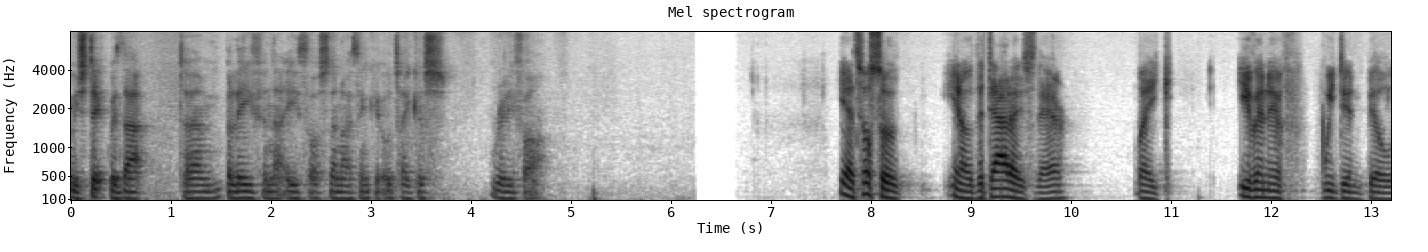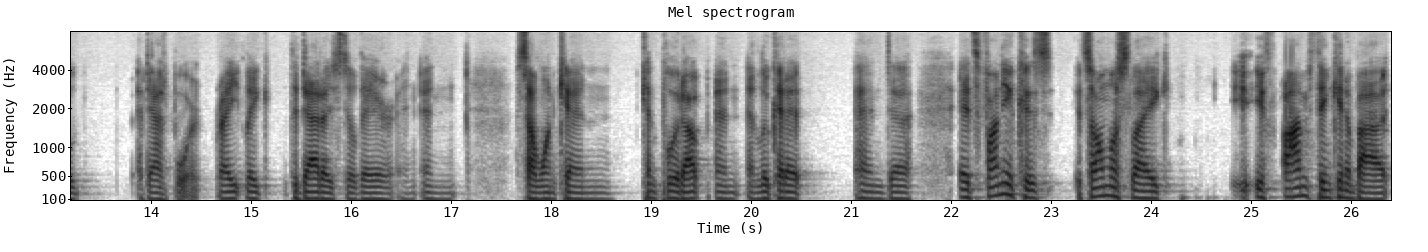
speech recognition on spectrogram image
we stick with that um, belief and that ethos, then I think it will take us really far. Yeah, it's also, you know, the data is there. Like, even if we didn't build a dashboard, right? Like, the data is still there, and and someone can can pull it up and and look at it. And uh, it's funny because it's almost like if I'm thinking about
